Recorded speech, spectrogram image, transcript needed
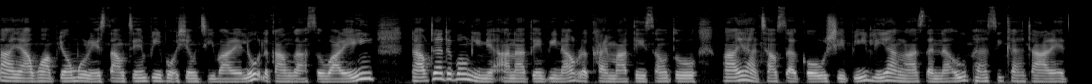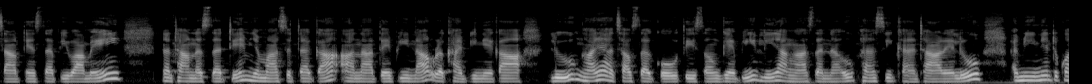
တာယာဝပြောမှုတွေစောင့်ကျင်းပေးဖို့ယုံကြည်ပါတယ်လို့၎င်းကဆိုပါတယ်။နောက်ထပ်တစ်ပုတ်အနေနဲ့အာနာသိမ့်ပြီးနောက်ရခိုင်မှာတည်ဆုံသူ969ဦးရှိပြီး452ဦးဖမ်းဆီးခံထားတဲ့အကြောင်းတင်ဆက်ပေးပါမယ်။2021မြန်မာစစ်တပ်ကအာဏာသိမ်းပြီးနောက်ရခိုင်ပြည်နယ်ကလူ969ဦးတည်ဆုံခဲ့ပြီး452ဦးဖမ်းဆီးခံထားရတယ်လို့အမည်နဲ့တကွ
